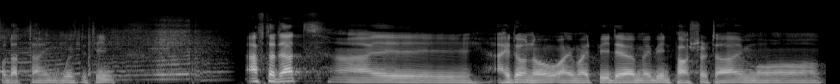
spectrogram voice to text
for that time with the team. After that, I I don't know. I might be there maybe in partial time or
